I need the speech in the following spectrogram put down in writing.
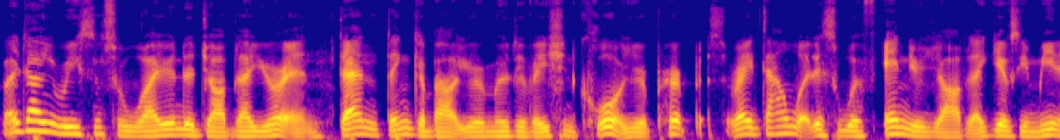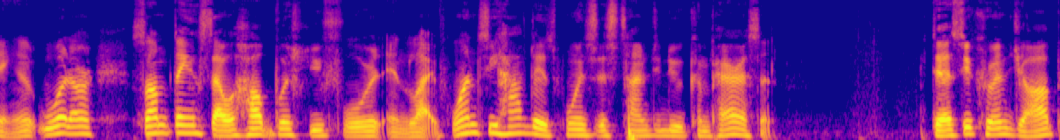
Write down your reasons for why you're in the job that you're in. Then think about your motivation core, your purpose. Write down what is within your job that gives you meaning and what are some things that will help push you forward in life. Once you have those points, it's time to do a comparison. Does your current job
